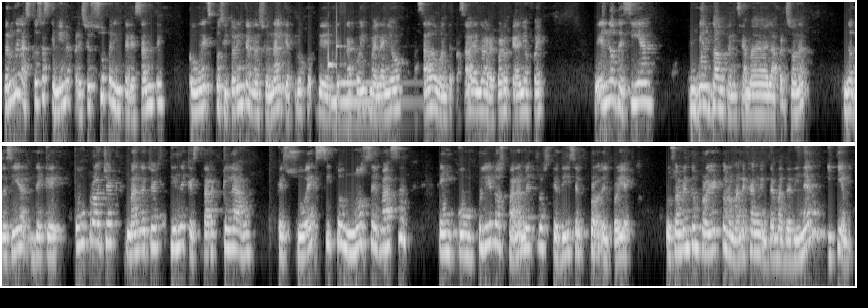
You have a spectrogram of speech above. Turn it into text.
Pero una de las cosas que a mí me pareció súper interesante con un expositor internacional que, trujo, que, trajo IFMA el año pasado o antepasado, ya no recuerdo qué año fue. Él nos decía, Bill Duncan se llama la persona, nos decía de que un project manager tiene que estar claro que su éxito no se basa en cumplir los parámetros que dice el, el proyecto. Usualmente un proyecto lo manejan en temas de dinero y tiempo.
